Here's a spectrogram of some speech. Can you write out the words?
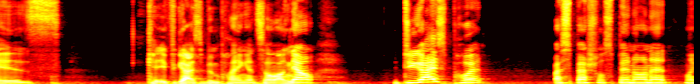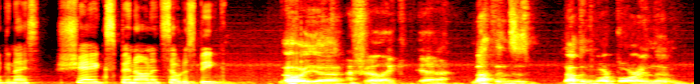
is if you guys have been playing it so long. Now, do you guys put a special spin on it? Like a nice shag spin on it, so to speak? Oh yeah, I feel like yeah, nothing's as nothing's more boring than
